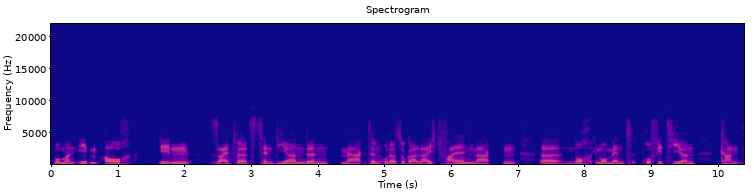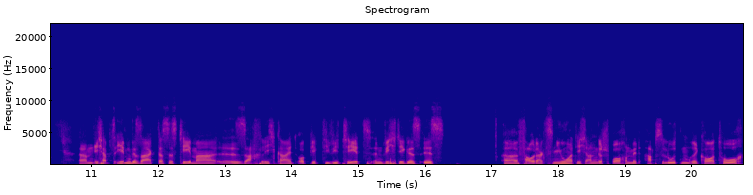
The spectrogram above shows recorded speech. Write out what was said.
wo man eben auch in seitwärts tendierenden Märkten oder sogar leicht fallenden Märkten äh, noch im Moment profitieren kann. Ähm, ich habe es eben gesagt, dass das Thema äh, Sachlichkeit, Objektivität ein wichtiges ist. Äh, VDAX New hatte ich angesprochen mit absolutem Rekordhoch.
